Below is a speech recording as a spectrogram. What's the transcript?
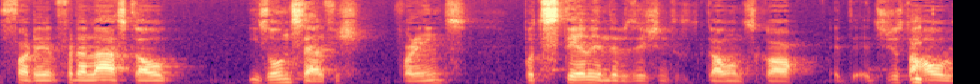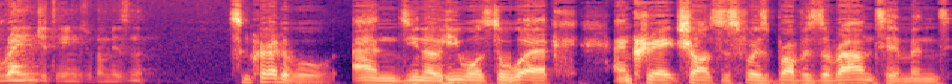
for the for the last goal, he's unselfish for Ings, but still in the position to go and score. It, it's just a whole range of things with him, isn't it? It's incredible. And, you know, he wants to work and create chances for his brothers around him. And,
